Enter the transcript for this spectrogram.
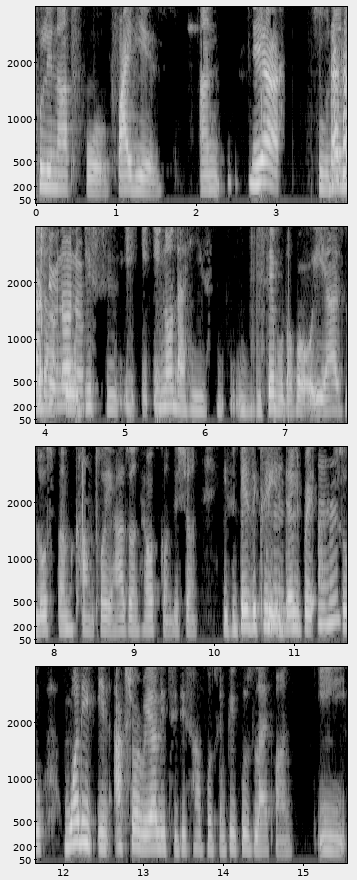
pulling out for five years and Yeah. she would That's not know how that not oh know. this is he, he- know that he's disabled or he has low sperm count or he has a health condition. It's basically a Mhm. deliberate act. Mhm. So what if in actual reality this happens in people's life and he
